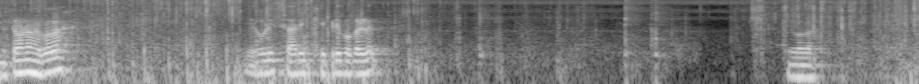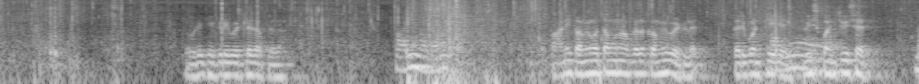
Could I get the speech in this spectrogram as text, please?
मित्रांनो हे बघा. एवढी सारी खेकडी पकडलेत हे बघा. एवढी खेकडी भेटलेत आपल्याला. पाणी कमी होता म्हणून आपल्याला कमी भेटलेत. तरी पण ठीक आहे. वीस पंचवीस आहेत.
